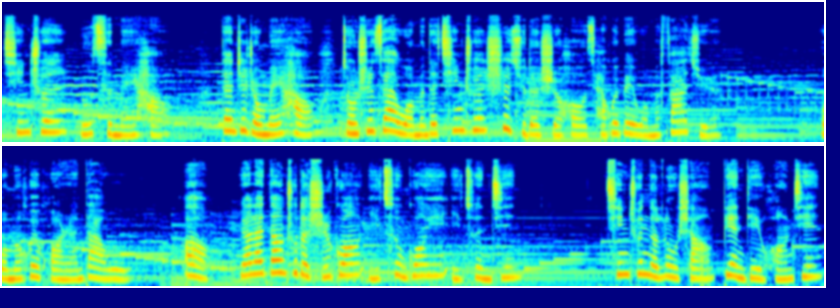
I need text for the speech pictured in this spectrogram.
青春如此美好。但这种美好总是在我们的青春逝去的时候才会被我们发觉，我们会恍然大悟，哦，原来当初的时光一寸光阴一寸金，青春的路上遍地黄金，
